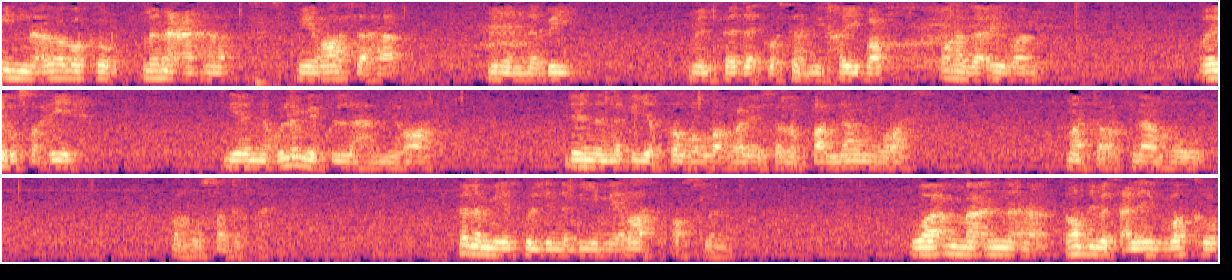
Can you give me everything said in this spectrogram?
إن أبا بكر منعها ميراثها من النبي من فدك وسهم خيبر وهذا أيضا غير صحيح لأنه لم يكن لها ميراث لأن النبي صلى الله عليه وسلم قال لا نورث ما تركناه فهو صدقة. فلم يكن للنبي ميراث أصلا. وأما أنها غضبت عليه بكر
